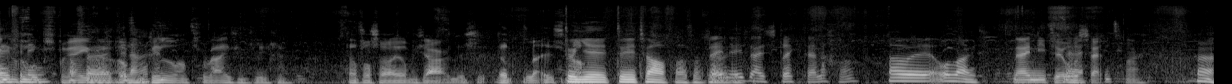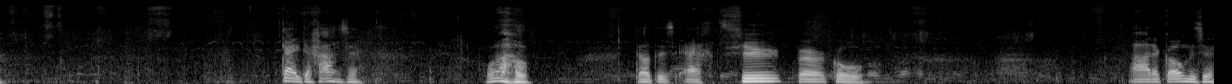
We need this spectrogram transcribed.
In een Scheveningen, spreeuwen of, eh, Den over binnenlands verwijs zien vliegen. Dat was wel heel bizar. Dus dat is Toen je, toen je 12 was of zo. Nee, nee, tijdens trektellen gewoon. Oh, eh, onlangs. Nee, niet heel Nee. recent, maar... Ah. Kijk, daar gaan ze. Wauw. Dat is echt super cool. Ah, daar komen ze.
